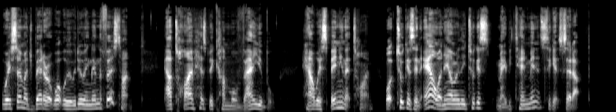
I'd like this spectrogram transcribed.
we're so much better at what we were doing than the first time. Our time has become more valuable. How we're spending that time. What took us an hour now only took us maybe 10 minutes to get set up.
